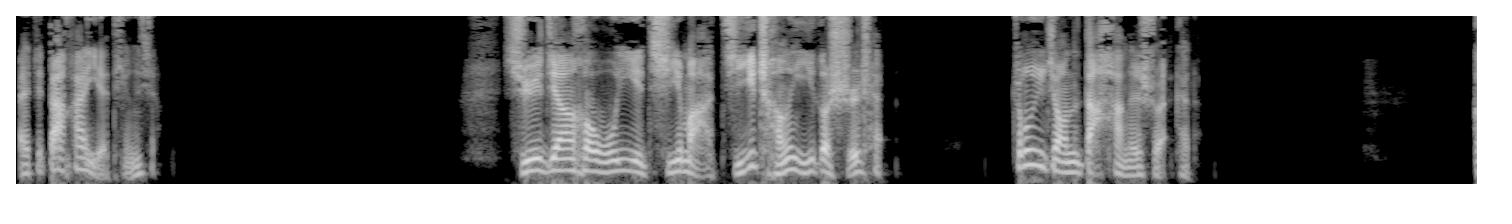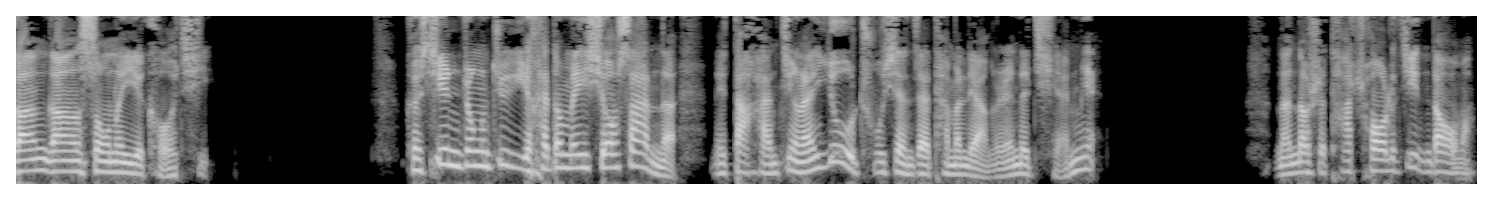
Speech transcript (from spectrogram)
哎，这大汉也停下。徐江和吴毅骑马急成一个时辰，终于将那大汉给甩开了。刚刚松了一口气，可心中惧意还都没消散呢，那大汉竟然又出现在他们两个人的前面。难道是他抄了近道吗？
